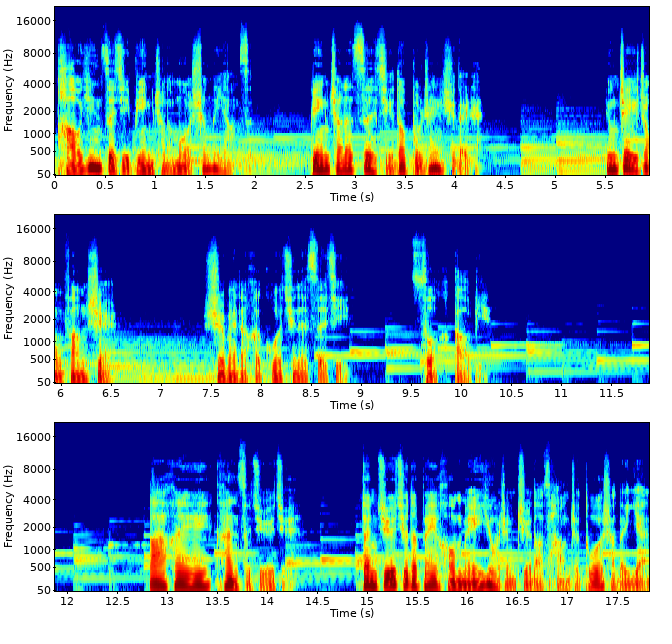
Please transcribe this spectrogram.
讨厌自己变成了陌生的样子，变成了自己都不认识的人。用这种方式，是为了和过去的自己做个告别。拉黑看似决绝，但决绝的背后，没有人知道藏着多少的眼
